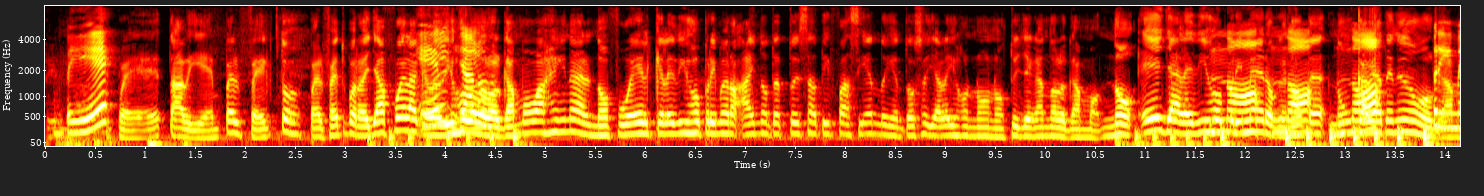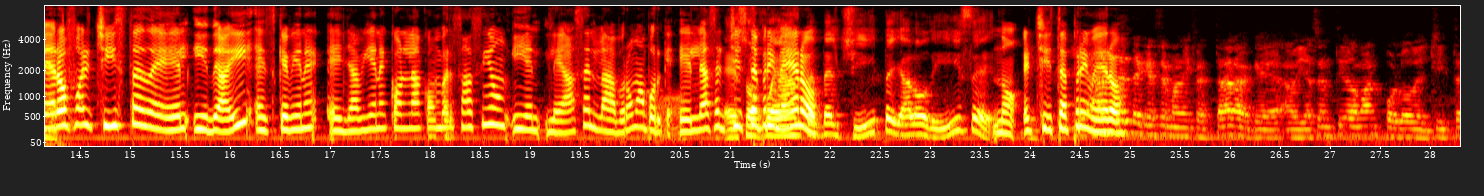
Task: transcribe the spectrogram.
Ve, Pues está bien, perfecto, perfecto. Pero ella fue la que le dijo lo del orgasmo vaginal. No fue él que le dijo primero, ay, no te estoy satisfaciendo. Y entonces ya le dijo, no, no estoy llegando al orgasmo. No, ella le dijo no, primero que no, no, te- nunca no. había tenido un orgasmo. Primero fue el chiste de él y de ahí es que viene, ella viene con la conversación y él, le hace la broma porque él le hace el Eso chiste fue primero. Antes del chiste, ya lo dice. No, el chiste es Y primero. Antes de que se manifestara que había sentido mal por lo del chiste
